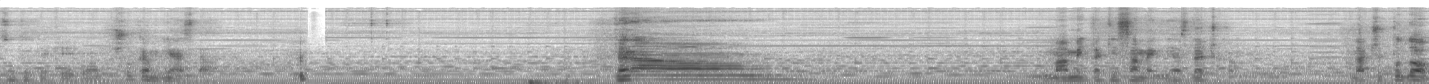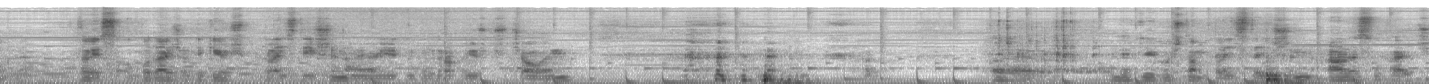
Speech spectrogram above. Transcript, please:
co to takiego. Szukam gniazda. Tada! Mamy takie same gniazdeczko. Znaczy podobne. To jest bodajże od jakiegoś PlayStationa, ja je tylko trochę już przyciąłem. jakiegoś tam PlayStation, ale słuchajcie,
